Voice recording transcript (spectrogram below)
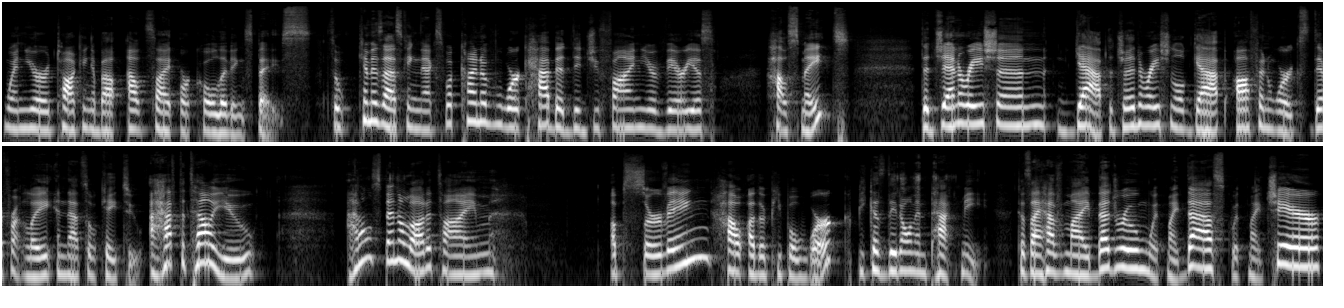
when you're talking about Outsite or co living space. So Kim is asking next, what kind of work habit did you find your various housemates. The generation gap, the generational gap often works differently, and that's okay too. I have to tell you, I don't spend a lot of time observing how other people work because they don't impact me. Because I have my bedroom with my desk, with my chair.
